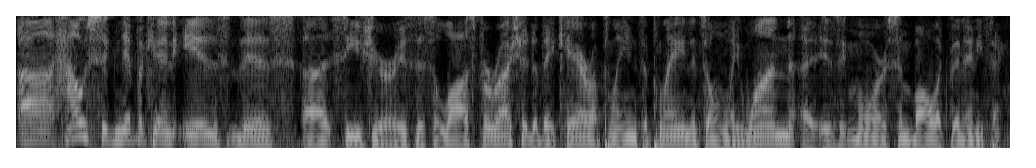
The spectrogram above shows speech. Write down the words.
Uh, how significant is this uh, seizure? Is this a loss for Russia? Do they care? A plane's a plane. It's only one. Uh, is it more symbolic than anything?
